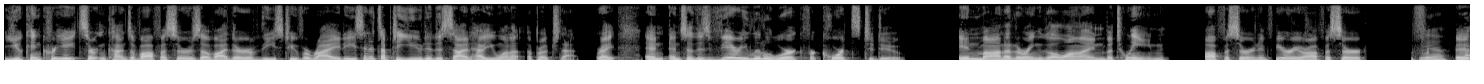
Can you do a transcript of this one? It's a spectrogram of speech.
you can create certain kinds of officers of either of these two varieties, and it's up to you to decide how you want to approach that, right? And and so there's very little work for courts to do in monitoring the line between officer and inferior officer fr- yeah. uh,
